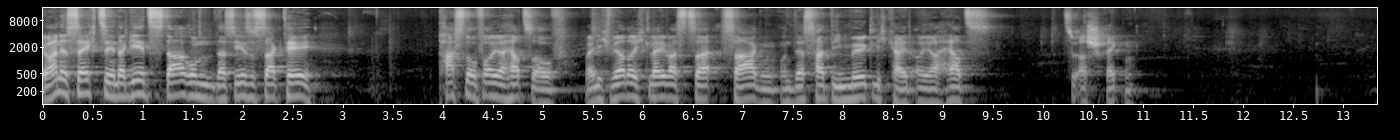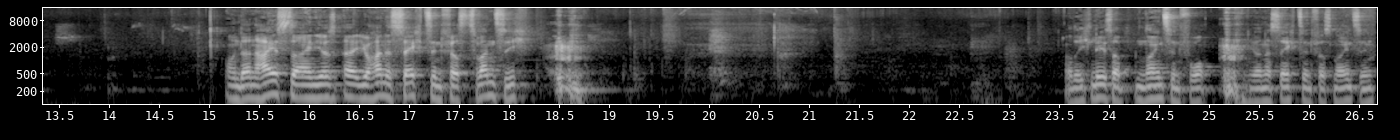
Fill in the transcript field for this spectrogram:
Johannes 16, da geht es darum, dass Jesus sagt, hey, passt auf euer Herz auf, weil ich werde euch gleich was sagen und das hat die Möglichkeit, euer Herz zu erschrecken. Und dann heißt da in äh, Johannes 16, Vers 20, Oder ich lese ab 19 vor, Johannes 16, Vers 19.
